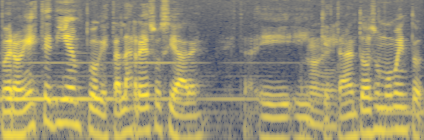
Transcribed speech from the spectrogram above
Pero en este tiempo que están las redes sociales y, que está en todos sus momentos,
